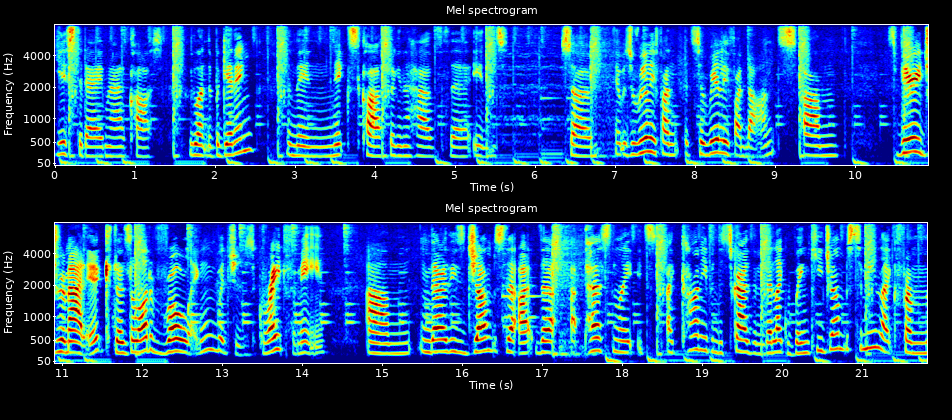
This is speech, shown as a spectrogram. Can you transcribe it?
yesterday when I had class, we learnt the beginning, and then next class we're gonna have the end. So it was a really fun. It's a really fun dance. Um, it's very dramatic. There's a lot of rolling, which is great for me. Um, there are these jumps that I that I personally it's I can't even describe them. They're like winky jumps to me, like from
